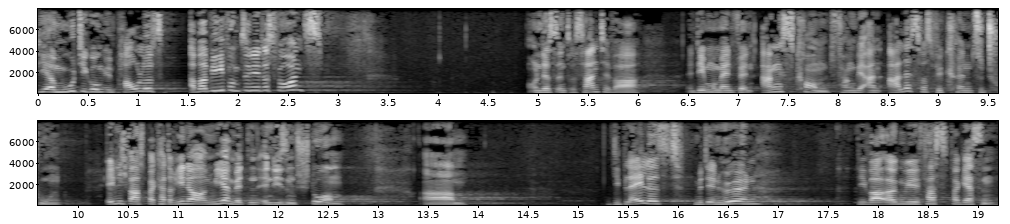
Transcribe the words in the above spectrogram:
die Ermutigung in Paulus, aber wie funktioniert das für uns? Und das Interessante war, in dem Moment, wenn Angst kommt, fangen wir an, alles, was wir können, zu tun. Ähnlich war es bei Katharina und mir mitten in diesem Sturm. Ähm, die Playlist mit den Höhen, die war irgendwie fast vergessen.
